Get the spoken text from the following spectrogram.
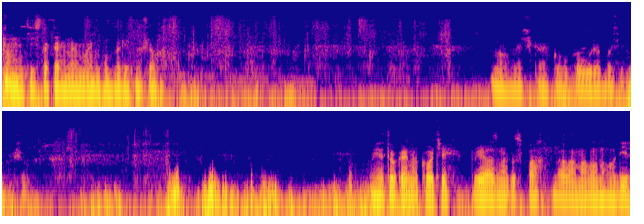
Tista, kaj je najmanj, bom verjetno šel. No, več kaj, ko bo pol ure, pa si bom šel. Mi je tukaj na koči prijazna gospa dala malo navodil.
